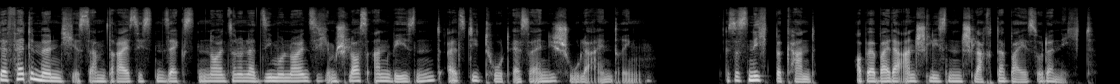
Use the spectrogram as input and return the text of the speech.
Der fette Mönch ist am 30.06.1997 im Schloss anwesend, als die Todesser in die Schule eindringen. Es ist nicht bekannt, ob er bei der anschließenden Schlacht dabei ist oder nicht.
